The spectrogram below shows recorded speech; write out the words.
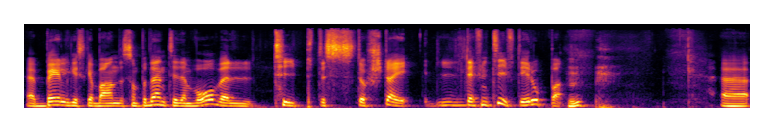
Eh, belgiska bandet som på den tiden var väl typ det största, i, definitivt i Europa. Mm. Eh,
